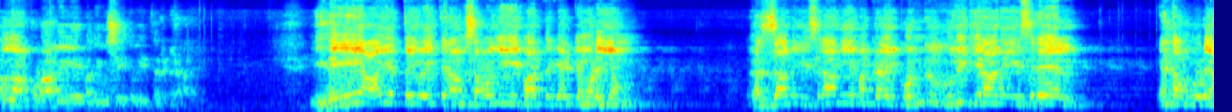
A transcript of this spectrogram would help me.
அல்லாஹ் குரானிலே பதிவு செய்து வைத்திருக்கிறார். இதே ஆயத்தை வைத்து நாம் சவுதியை பார்த்து கேட்க முடியும். கசாவில் இஸ்லாமிய மக்களை கொன்று குவிக்கிறானே இஸ்ரேல் ஏண்டா உங்களுடைய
